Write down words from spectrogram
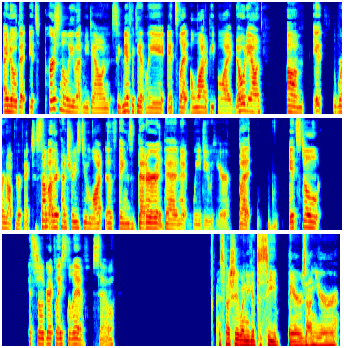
I know that it's personally let me down significantly. It's let a lot of people I know down. Um, it we're not perfect. Some other countries do a lot of things better than we do here, but it's still it's still a great place to live. So, especially when you get to see bears on your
